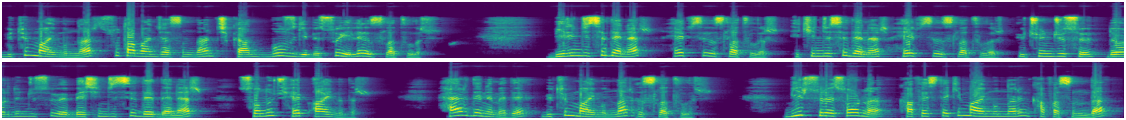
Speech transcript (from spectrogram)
bütün maymunlar su tabancasından çıkan buz gibi su ile ıslatılır. Birincisi dener, hepsi ıslatılır. İkincisi dener, hepsi ıslatılır. Üçüncüsü, dördüncüsü ve beşincisi de dener. Sonuç hep aynıdır. Her denemede bütün maymunlar ıslatılır. Bir süre sonra kafesteki maymunların kafasında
